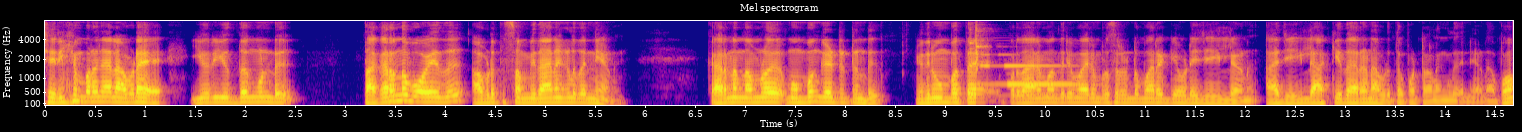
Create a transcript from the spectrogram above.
ശരിക്കും പറഞ്ഞാൽ അവിടെ ഈ ഒരു യുദ്ധം കൊണ്ട് തകർന്നു പോയത് അവിടുത്തെ സംവിധാനങ്ങൾ തന്നെയാണ്. കാരണം നമ്മൾ മുമ്പും കേട്ടിട്ടുണ്ട്. ഇതിനു മുമ്പത്തെ പ്രധാനമന്ത്രിമാരും പ്രസിഡന്റുമാരൊക്കെ അവിടെ ജയിലിലാണ്. ആ ജയിലിലാക്കിയതാരാണ് അവിടുത്തെ പട്ടാളങ്ങൾ തന്നെയാണ്. അപ്പോൾ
